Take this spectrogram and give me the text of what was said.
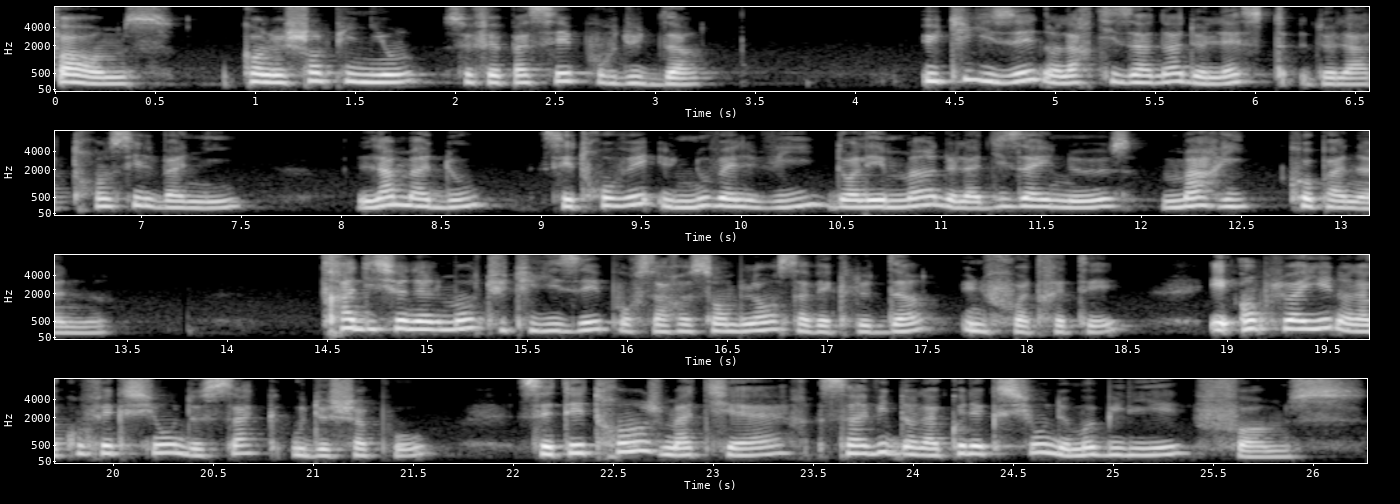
Forms, quand le champignon se fait passer pour du daim. Utilisé dans l'artisanat de l'Est de la Transylvanie, l'amadou s'est trouvé une nouvelle vie dans les mains de la designeuse Marie Kopanen. Traditionnellement utilisé pour sa ressemblance avec le daim une fois traité, et employé dans la confection de sacs ou de chapeaux, cette étrange matière s'invite dans la collection de mobilier Forms.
